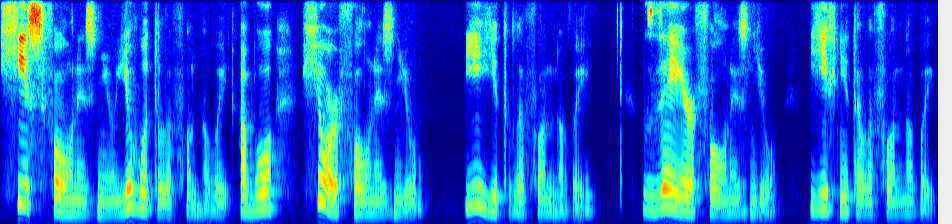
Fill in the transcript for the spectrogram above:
his phone is new. Його телефон новий. Або her phone is new. Її телефон новий. Their phone is new. Їхній телефон новий.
